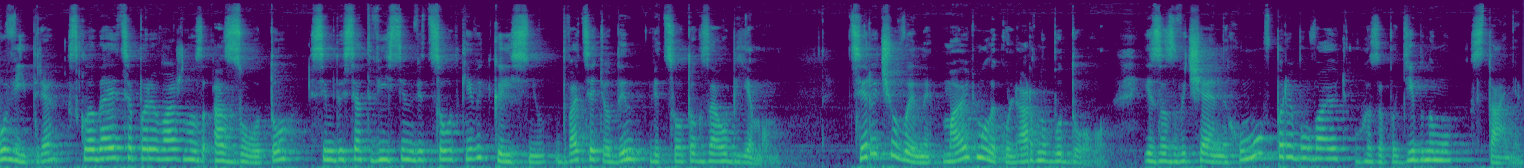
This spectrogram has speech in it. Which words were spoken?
Повітря складається переважно з азоту 78% і кисню 21% за об'ємом. Ці речовини мають молекулярну будову і за звичайних умов перебувають у газоподібному стані.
